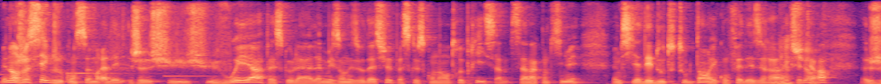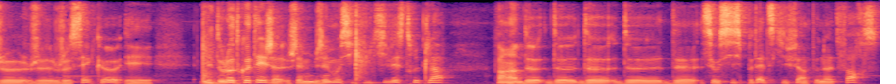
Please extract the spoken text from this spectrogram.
Mais non, je sais que je consommerai des. Je, je suis, je suis voué à parce que la, la maison des audacieux, parce que ce qu'on a entrepris, ça, ça va continuer. Même s'il y a des doutes tout le temps et qu'on fait des erreurs, Bien etc. Je, je, je sais que et mais de l'autre côté, j'a- j'aime j'aime aussi cultiver ce truc-là. Enfin, de, de, de, de, de- c'est aussi peut-être ce qui fait un peu notre force.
